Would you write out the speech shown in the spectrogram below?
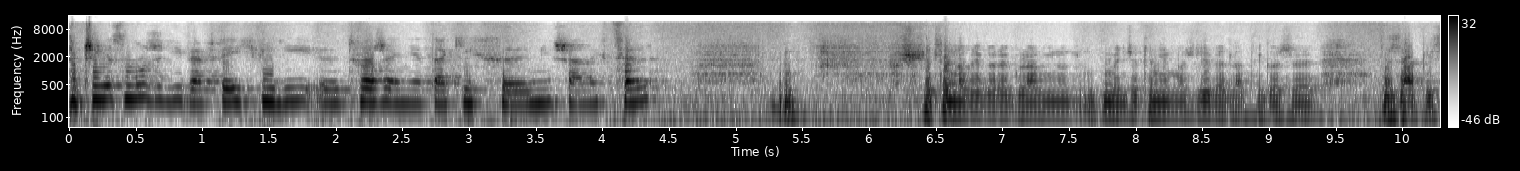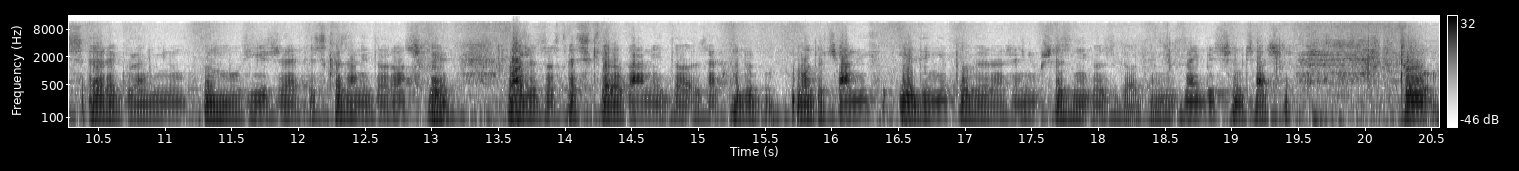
A czy jest możliwe w tej chwili y, tworzenie takich y, mieszanych cel? W świetle nowego regulaminu będzie to niemożliwe, dlatego że zapis regulaminu mówi, że skazany dorosły może zostać skierowany do zakładu młodocianych jedynie po wyrażeniu przez niego zgody. Więc w najbliższym czasie tu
